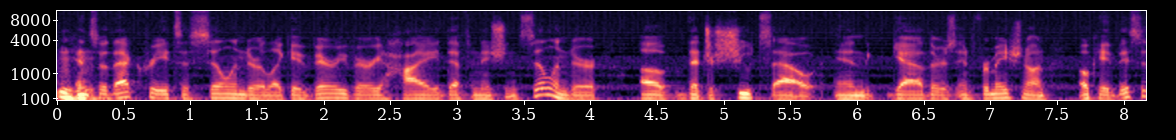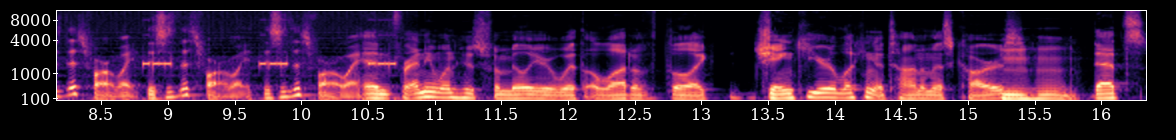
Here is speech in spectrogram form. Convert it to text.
and mm-hmm. so that creates a cylinder like a very very high definition cylinder of that just shoots out and gathers information on okay this is this far away this is this far away this is this far away And for anyone who's familiar with a lot of the like jankier looking autonomous cars, Mhm. that's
